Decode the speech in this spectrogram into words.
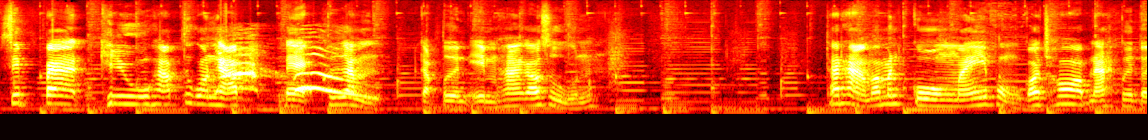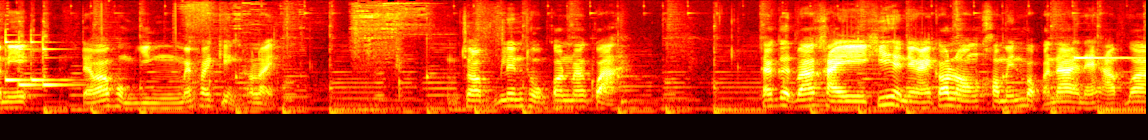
18 คิวครับทุกคนครับแบกเพื่อนกับปืน M590 ถ้าถามว่ามันโกงไหมผมก็ชอบนะปืนตัวนี้ แต่ว่าผมยิงไม่ค่อยเก่งเท่าไหร่ ผมชอบเล่นโทกอนมากกว่า ถ้าเกิดว่าใครคิดเห็นยังไงก็ลองคอมเมนต์บอกกันได้นะครับ ว่า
